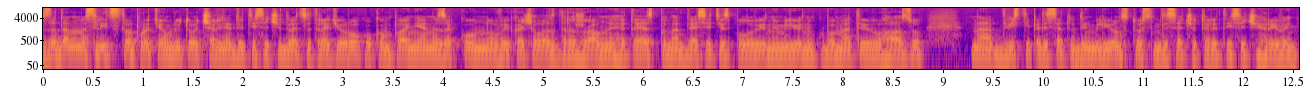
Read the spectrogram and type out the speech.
За даними слідства, протягом лютого червня 2023 року компанія незаконно викачала з державної ГТС понад 10,5 мільйонів кубометрів газу на 251 мільйон 174 тисячі гривень.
